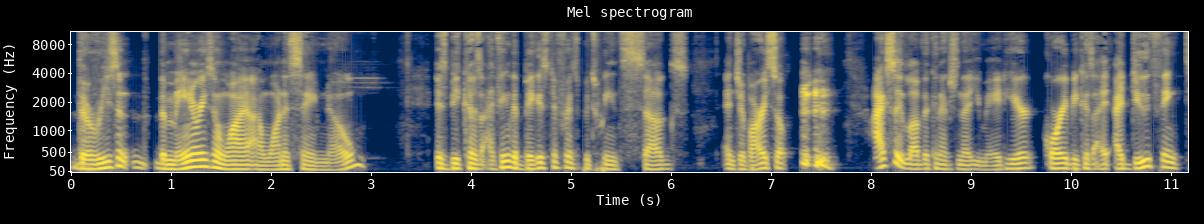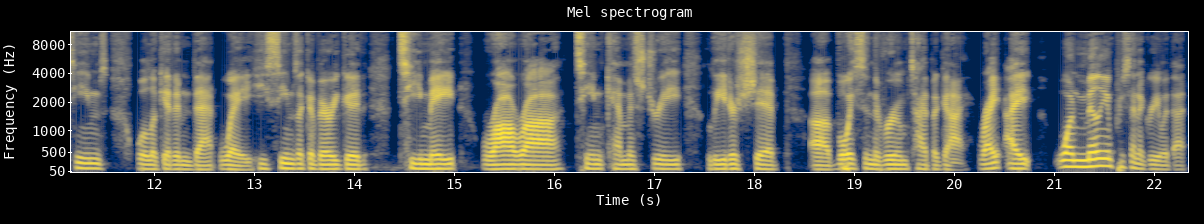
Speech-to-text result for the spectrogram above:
the reason the main reason why i want to say no is because i think the biggest difference between suggs and jabari so I actually love the connection that you made here, Corey, because I, I do think teams will look at him that way. He seems like a very good teammate, rah rah, team chemistry, leadership, uh, voice in the room type of guy, right? I 1 million percent agree with that.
